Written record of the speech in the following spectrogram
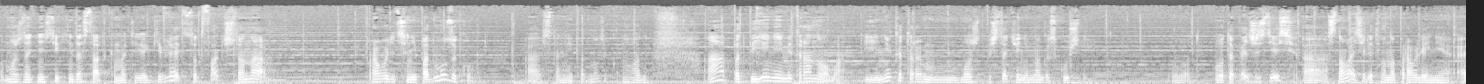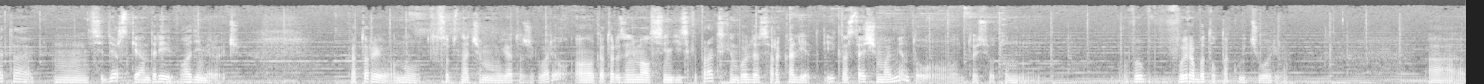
можно отнести к недостаткам этой йоги, является тот факт, что она проводится не под музыку, а остальные под музыку, ну ладно, а подбиение метронома. И некоторым может посчитать ее немного скучной. Вот. вот опять же здесь а, основатель этого направления это Сидерский Андрей Владимирович, который, ну, собственно, о чем я тоже говорил, а, который занимался индийской практикой более 40 лет. И к настоящему моменту, то есть вот он вы, выработал такую теорию. А,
